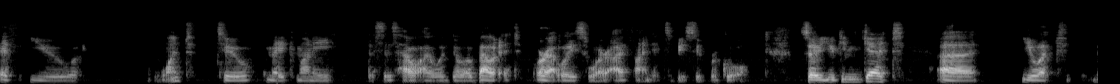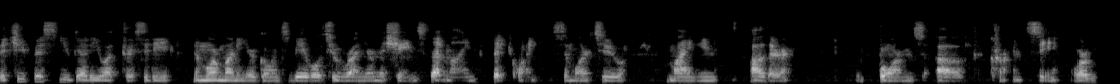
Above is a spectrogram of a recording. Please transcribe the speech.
if you want to make money, this is how I would go about it, or at least where I find it to be super cool. So you can get uh, elect the cheapest you get electricity, the more money you're going to be able to run your machines that mine Bitcoin, similar to mining other forms of currency or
